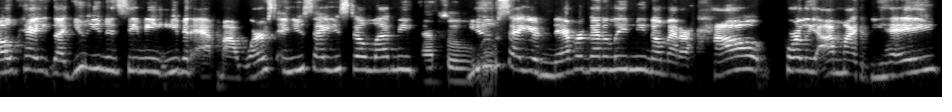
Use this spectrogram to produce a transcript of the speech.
Okay. Like you even see me even at my worst, and you say you still love me. Absolutely. You say you're never going to leave me, no matter how poorly I might behave.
